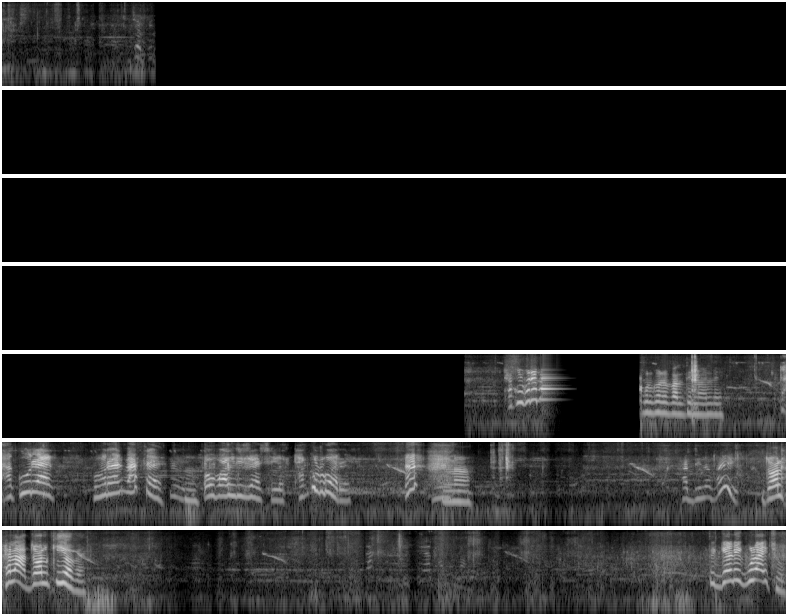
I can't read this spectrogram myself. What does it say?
ঠাকুর ঘরে ঠাকুর ঘরে বালতি নাহলে ঠাকুরের ঘরের পাশে ও বালতি গেছিল ঠাকুর ঘরে হ্যাঁ? না। হাত দিনা ভাই। জল ফেলা জল কি হবে? তুই গেড়ি গুড়াইছো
